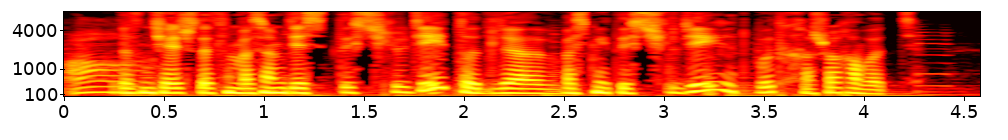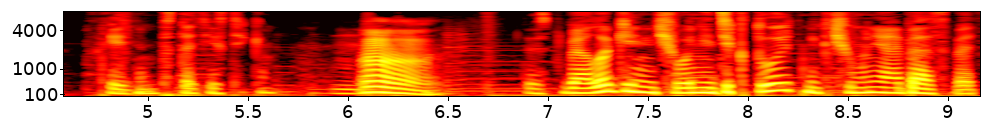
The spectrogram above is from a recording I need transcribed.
А, Это означает, что если мы возьмем 10 тысяч людей, то для 8 тысяч людей это будет хорошо работать в среднем по статистике. М. То есть биология ничего не диктует, ни к чему не обязывает.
